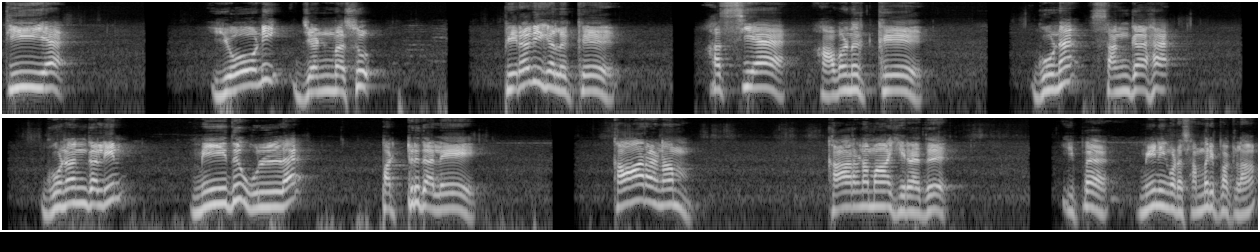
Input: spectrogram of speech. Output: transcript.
தீய யோனி ஜென்மசு. பிறவிகளுக்கு அஸ்ய அவனுக்கு. குண சங்கக. குணங்களின் மீது உள்ள பற்றுதலே. காரணம். காரணமாகிறது. இப்போ மீனிங்கோட சம்மரி பார்க்கலாம்.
